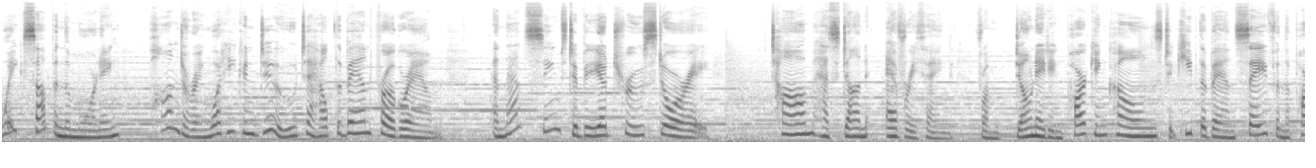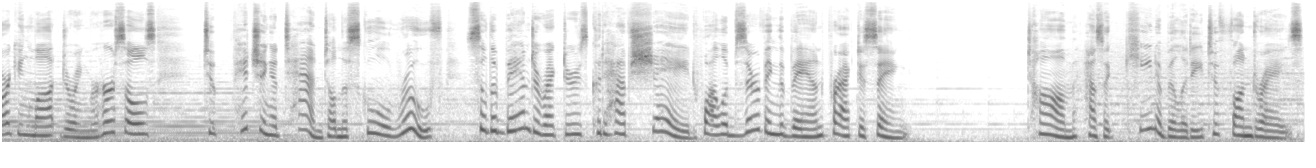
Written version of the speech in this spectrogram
wakes up in the morning pondering what he can do to help the band program. And that seems to be a true story. Tom has done everything from donating parking cones to keep the band safe in the parking lot during rehearsals to pitching a tent on the school roof so the band directors could have shade while observing the band practicing. Tom has a keen ability to fundraise,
